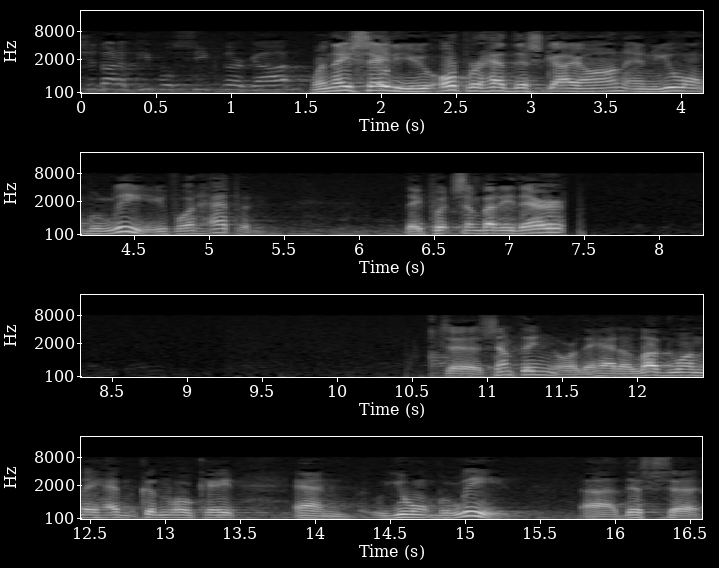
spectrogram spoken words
should not a people seek their God? When they say to you, Oprah had this guy on, and you won't believe what happened. They put somebody there, uh, something, or they had a loved one they hadn't couldn't locate, and you won't believe uh, this uh,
